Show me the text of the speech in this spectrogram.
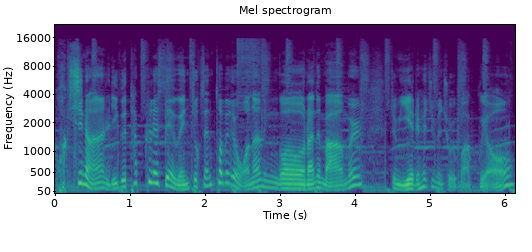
확실한 리그 top class의 왼쪽 센터백을 원하는 거라는 마음을 좀 이해를 해주면 좋을 것 같고요.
